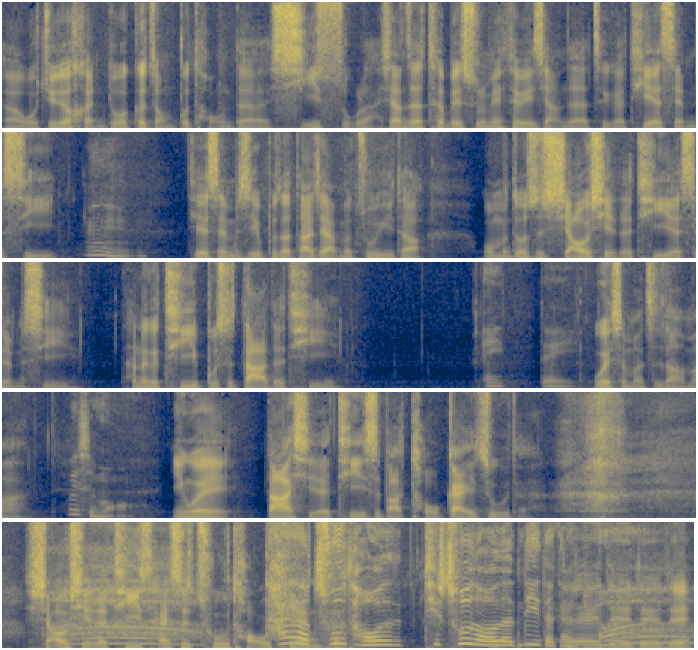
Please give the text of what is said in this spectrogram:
呃，我觉得很多各种不同的习俗啦，像这特别书里面特别讲的这个 TSMC，嗯，TSMC 不知道大家有没有注意到？我们都是小写的 TSMC，它那个 T 不是大的 T，哎，对，为什么知道吗？为什么？因为大写的 T 是把头盖住的，小写的 T 才是出头天，还有出头出头人地的感觉。对对对对，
